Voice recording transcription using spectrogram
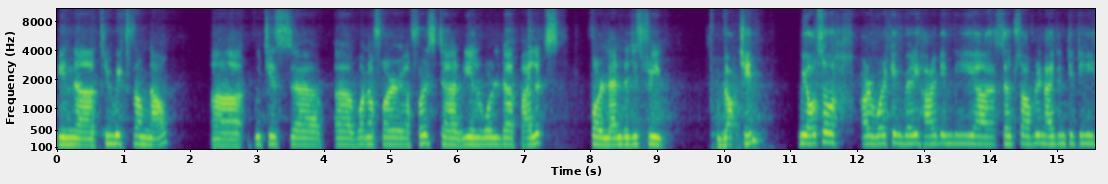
in uh, three weeks from now, uh, which is uh, uh, one of our first real-world pilots for land registry blockchain. We also are working very hard in the self-sovereign identity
